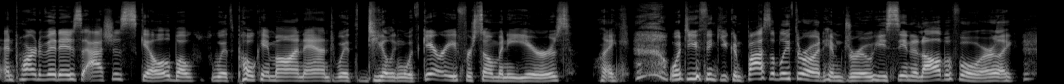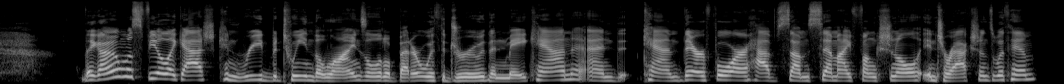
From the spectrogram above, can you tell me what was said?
And part of it is Ash's skill, both with Pokemon and with dealing with Gary for so many years. Like, what do you think you can possibly throw at him, Drew? He's seen it all before. Like, like, I almost feel like Ash can read between the lines a little better with Drew than May can, and can therefore have some semi functional interactions with him.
